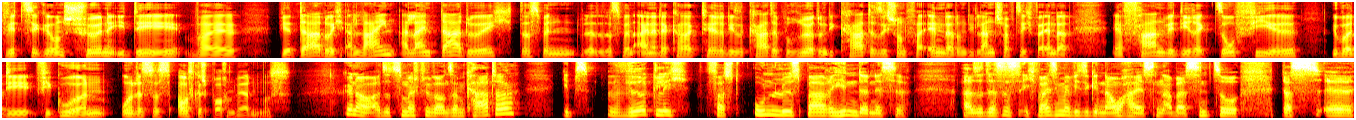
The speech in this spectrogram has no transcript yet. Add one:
witzige und schöne Idee, weil wir dadurch, allein, allein dadurch, dass wenn, dass wenn einer der Charaktere diese Karte berührt und die Karte sich schon verändert und die Landschaft sich verändert, erfahren wir direkt so viel über die Figuren, ohne dass es ausgesprochen werden muss. Genau, also zum Beispiel bei unserem Kater gibt es wirklich fast unlösbare Hindernisse. Also das ist, ich weiß nicht mehr, wie sie genau heißen, aber es sind so das äh,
